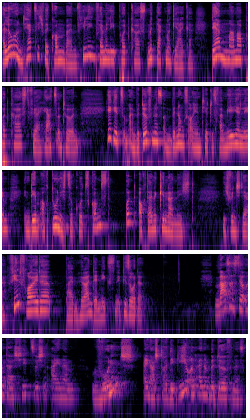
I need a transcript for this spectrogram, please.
Hallo und herzlich willkommen beim Feeling Family Podcast mit Dagmar Gericke, der Mama-Podcast für Herz und Hirn. Hier geht es um ein bedürfnis- und bindungsorientiertes Familienleben, in dem auch du nicht zu kurz kommst und auch deine Kinder nicht. Ich wünsche dir viel Freude beim Hören der nächsten Episode. Was ist der Unterschied zwischen einem Wunsch, einer Strategie und einem Bedürfnis?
